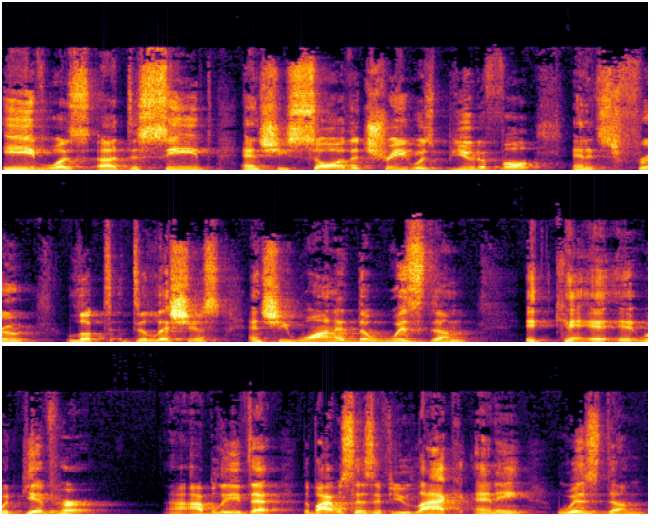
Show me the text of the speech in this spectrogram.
Eve was uh, deceived and she saw the tree was beautiful and its fruit looked delicious, and she wanted the wisdom it, can, it, it would give her. I believe that the Bible says if you lack any wisdom,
